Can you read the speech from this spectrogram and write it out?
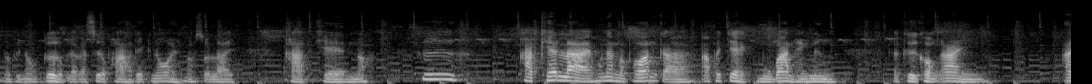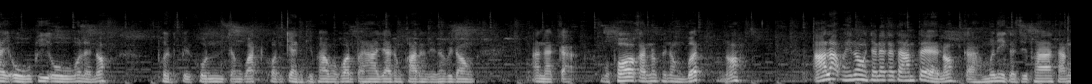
เนาะพี่น้องเกิบแล้วก็เสื้อผ้าเด็กน้อยเนาะส่วนรายขาดแคลนเนาะคือขาดแคลนลายพวกนั้นมาพร้อมกับอาไปแจกหมู่บ้านแห่งหนึ่ง ก็คือของไอไอโอพีโออะไรเนาะเพิ่นเป็นคนจังหวัดขอนแก่นที่พาบางคนไปหายาทำคานทังทีเนะพี่น้องอันนั้นกะบ่พอกันเนาะพี่น้องเบิร์ดเนาะ เอาละพี่น้องจะได้ก็ตามแต่เนาะกะมื้อนี้ก็สิพาทั้ง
